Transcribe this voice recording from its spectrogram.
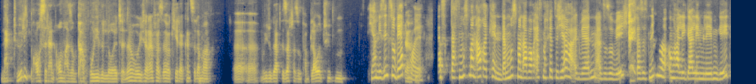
natürlich brauchst du dann auch mal so ein paar ruhige Leute, ne, wo ich dann einfach sage, okay, da kannst du dann mal, äh, äh wie du gerade gesagt hast, so ein paar blaue Typen ja, und die sind so wertvoll. Ja. Das, das muss man auch erkennen. Da muss man aber auch erstmal 40 Jahre alt werden, also so wie ich, dass es nicht nur um Halligalli im Leben geht,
